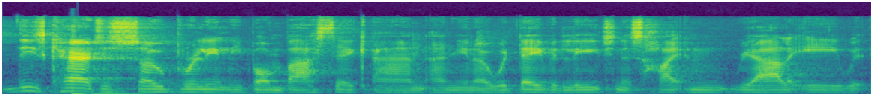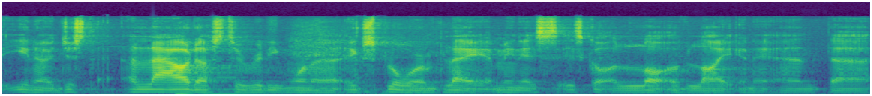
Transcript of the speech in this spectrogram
these characters so brilliantly bombastic, and and you know, with David Leitch and this heightened reality, with you know, just allowed us to really want to explore and play. I mean, it's it's got a lot of light in it, and. Uh,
